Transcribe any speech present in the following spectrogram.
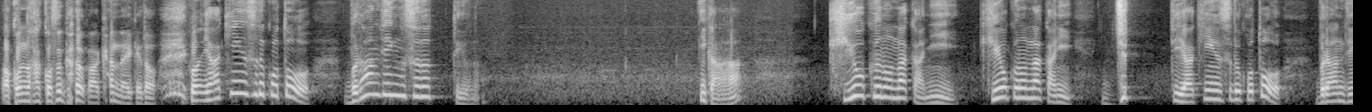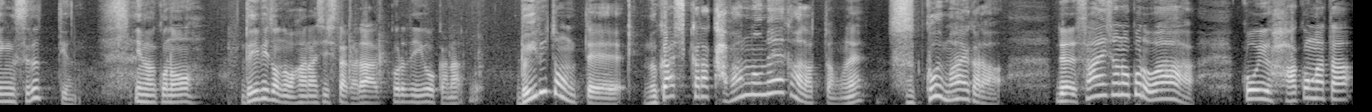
まあ、こんな格好するかどうか分かんないけどこの焼きにすることをブランディングするっていうの。いいかな？記憶の中に記憶の中にジュッて焼き印することをブランディングするっていうの。今このルイ・ヴィトンのお話ししたからこれで言おうかな。ルイ・ヴィトンって昔からカバンのメーカーだったのね。すっごい前から。で最初の頃はこういう箱型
